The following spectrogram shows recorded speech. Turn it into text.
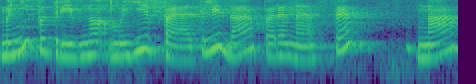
Мені потрібно мої петлі да, перенести на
